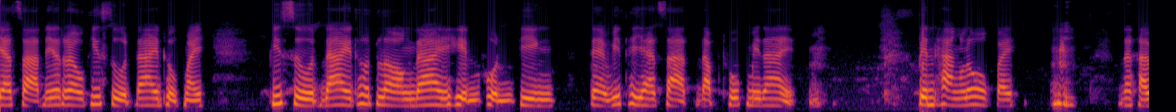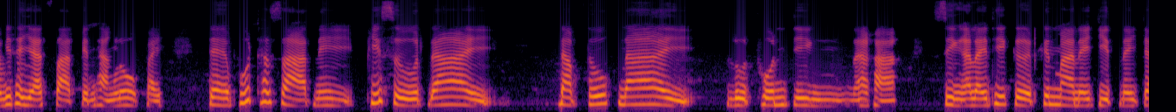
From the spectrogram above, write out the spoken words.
ยาศาสตร์นี่เราพิสูจน์ได้ถูกไหม พิสูจน์ได้ทดลองได้เห็นผลจริง แต่วิทยาศาสตร์ดับทุกข์ไม่ได้ เป็นทางโลกไปนะคะ วิทยาศาสตร์เป็นทางโลกไป แต่พุทธศาสตร์นี่พิสูจน์ได้ ดับทุกข์ได้หลุดพ้นจริงนะคะ สิ่งอะไรที่เกิดขึ้นมาในจิตในใจ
